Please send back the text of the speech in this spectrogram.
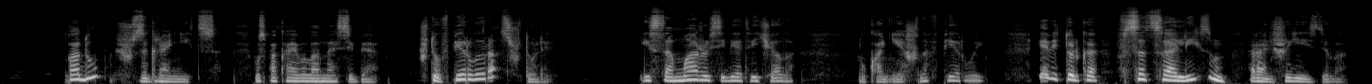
— Подумаешь, за граница, — успокаивала она себя. — Что, в первый раз, что ли? И сама же себе отвечала. — Ну, конечно, в первый. Я ведь только в социализм раньше ездила,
